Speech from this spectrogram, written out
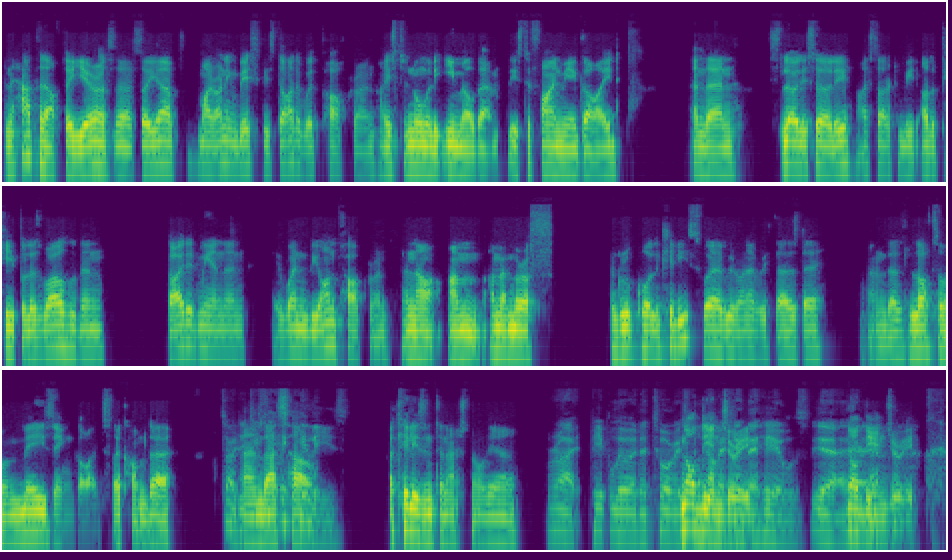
And it happened after a year or so. So yeah, my running basically started with parkrun. I used to normally email them. They used to find me a guide, and then slowly, slowly, I started to meet other people as well who then guided me, and then it went beyond parkrun. And now I'm a member of a group called Achilles where we run every Thursday, and there's lots of amazing guides that come there. Sorry, did and you that's say how- Achilles? Achilles International, yeah, Right, people who are notorious Not the injury. their heels. Yeah, not yeah. the injury.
